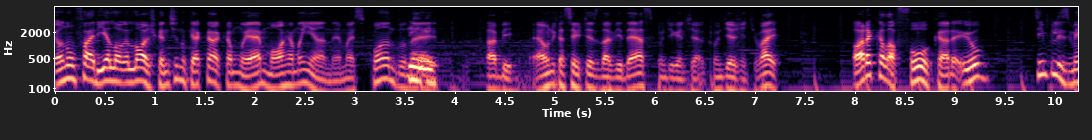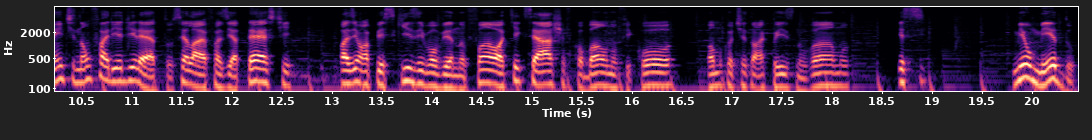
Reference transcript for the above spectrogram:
eu não faria. Lógico, a gente não quer que a, que a mulher morre amanhã, né? Mas quando, né? Sim. Sabe? É a única certeza da vida é essa, que um dia, a gente- que um dia a gente vai. A hora que ela for, cara, eu simplesmente não faria direto. Sei lá, eu fazia teste, fazia uma pesquisa envolvendo o fã. ó, O que, que você acha? Ficou bom? Não ficou? Vamos continuar com isso? Não vamos? Esse meu medo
